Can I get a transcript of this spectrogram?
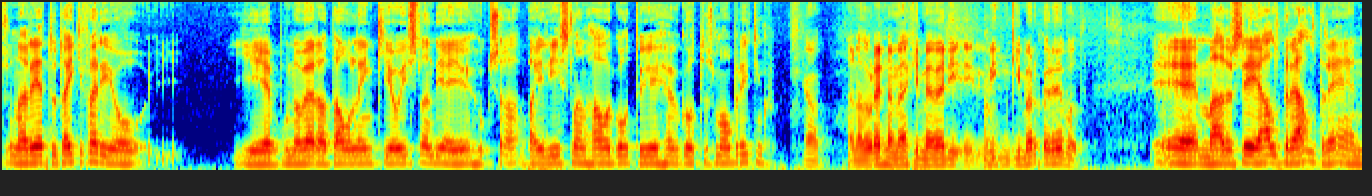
svona réttu tækifæri og ég er búin að vera þá lengi á Íslandi að ég hugsa bæði Ísland hafa gott og ég hef gott og smá breytingu. Já, þannig að þú reyna með ekki með að vera vikingi í mörg ári viðbót e, maður segir aldrei aldrei en,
